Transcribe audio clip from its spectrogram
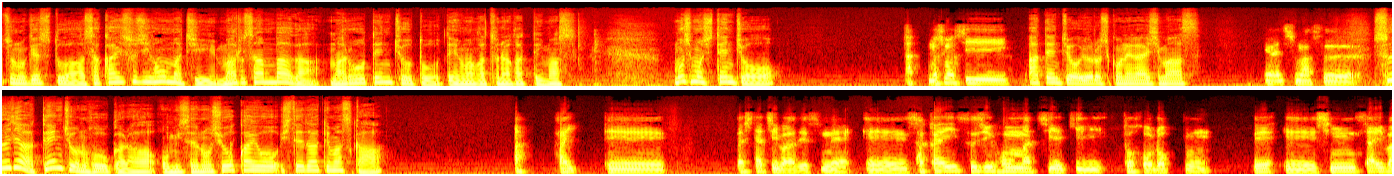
日のゲストは堺筋本町丸三バーガー丸尾店長と電話がつながっていますもしもし店長？あ、もしもし。あ店長よろしくお願いしますお願いします。それでは店長の方からお店の紹介をしていただけますか？あ、はい。えー、私たちはですね、えー、堺筋本町駅徒歩6分で、えー、震災橋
